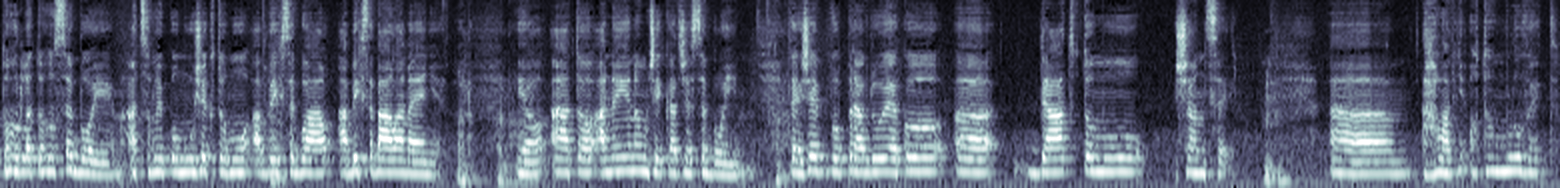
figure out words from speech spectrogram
tohle toho se bojím a co mi pomůže k tomu, abych se, bál, abych se bála méně. Ano, ano. Jo, a, to, a nejenom říkat, že se bojím. Ano. Takže opravdu jako uh, dát tomu šanci. Hmm. A hlavně o tom mluvit.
